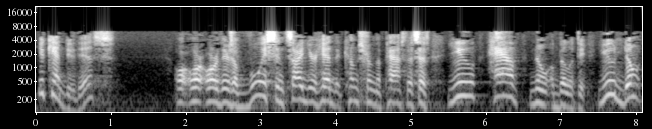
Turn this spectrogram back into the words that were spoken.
You can't do this. Or, or, or, there's a voice inside your head that comes from the past that says, you have no ability. You don't,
